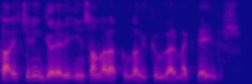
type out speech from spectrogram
tarihçinin görevi insanlar hakkında hüküm vermek değildir.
